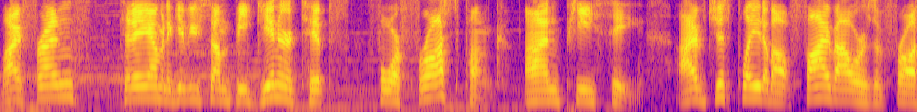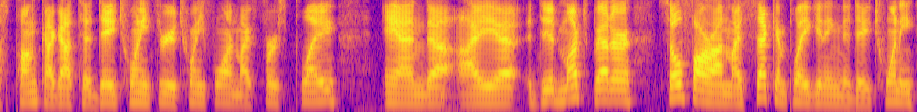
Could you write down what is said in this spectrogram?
My friends, today I'm going to give you some beginner tips for Frostpunk on PC. I've just played about 5 hours of Frostpunk. I got to day 23 or 24 on my first play, and uh, I uh, did much better so far on my second play getting to day 20.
